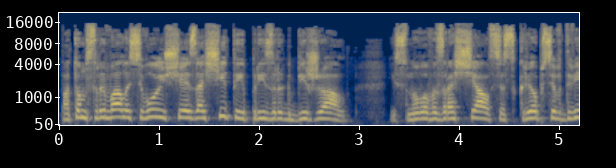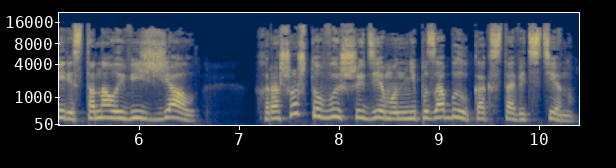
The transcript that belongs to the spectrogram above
потом срывалась воющая защита, и призрак бежал. И снова возвращался, скребся в двери, стонал и визжал. Хорошо, что высший демон не позабыл, как ставить стену.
